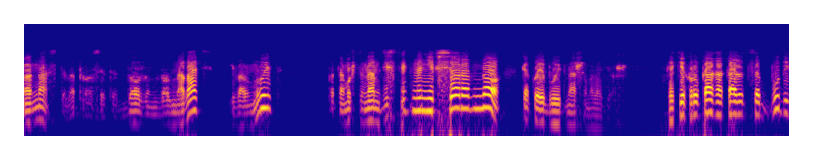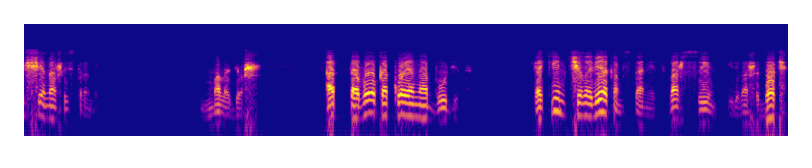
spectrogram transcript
Но нас-то вопрос этот должен волновать и волнует, потому что нам действительно не все равно, какой будет наша молодежь, в каких руках окажется будущее нашей страны. Молодежь. От того, какой она будет, каким человеком станет ваш сын или ваша дочь,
